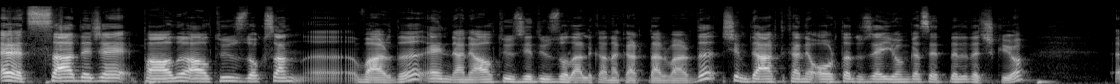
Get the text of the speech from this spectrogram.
Evet sadece pahalı 690 e, vardı. En hani 600-700 dolarlık anakartlar vardı. Şimdi artık hani orta düzey Yonga setleri de çıkıyor. E,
